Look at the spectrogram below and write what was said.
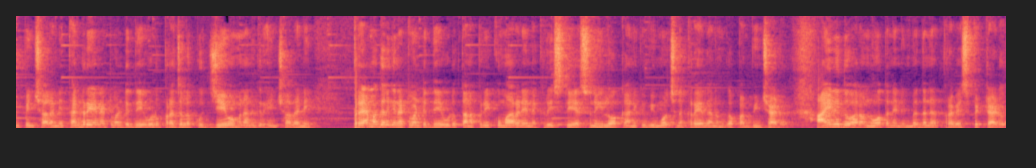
చూపించాలని తండ్రి అయినటువంటి దేవుడు ప్రజలకు జీవమును అనుగ్రహించాలని ప్రేమ కలిగినటువంటి దేవుడు తన ప్రియకుమారుడైన క్రీస్తు యేసును ఈ లోకానికి విమోచన క్రయదానముగా పంపించాడు. ఆయన ద్వారా నూతన నిబంధన ప్రవేశపెట్టాడు.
